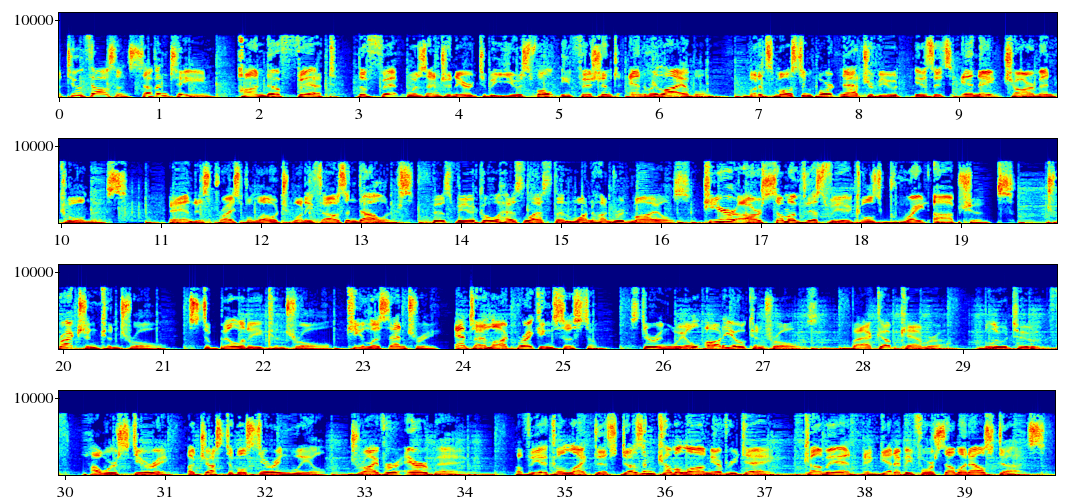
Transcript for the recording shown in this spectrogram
the 2017 Honda Fit. The Fit was engineered to be useful, efficient, and reliable, but its most important attribute is its innate charm and coolness and is priced below $20,000. This vehicle has less than 100 miles. Here are some of this vehicle's great options traction control, stability control, keyless entry, anti lock braking system, steering wheel audio controls, backup camera, Bluetooth, power steering, adjustable steering wheel, driver airbag. A vehicle like this doesn't come along every day. Come in and get it before someone else does.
